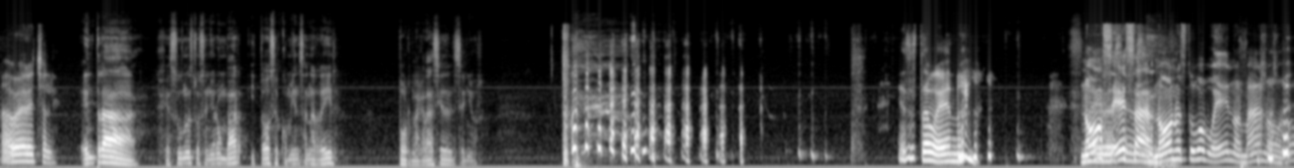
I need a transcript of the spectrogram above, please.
A ver, échale. Entra Jesús nuestro Señor a un bar y todos se comienzan a reír por la gracia del Señor. Eso está bueno. No. César, no, no estuvo bueno, hermano. no.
